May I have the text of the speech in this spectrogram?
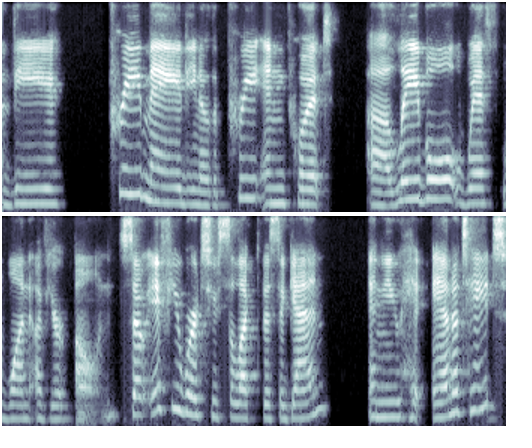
the pre-made, you know, the pre-input uh, label with one of your own. So if you were to select this again, and you hit annotate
